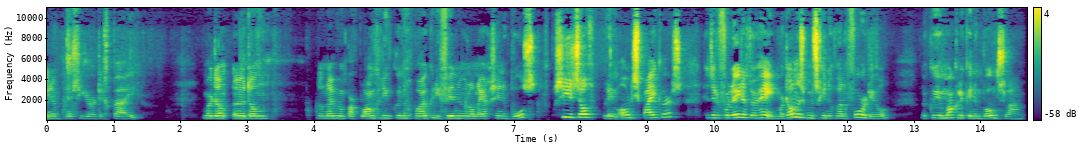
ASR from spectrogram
in het bos hier dichtbij. Maar dan, dan, dan hebben we een paar planken die we kunnen gebruiken. Die vinden we dan ergens in het bos. Precies hetzelfde probleem. Al die spijkers zitten er volledig doorheen. Maar dan is het misschien nog wel een voordeel. Dan kun je makkelijk in een boom slaan.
